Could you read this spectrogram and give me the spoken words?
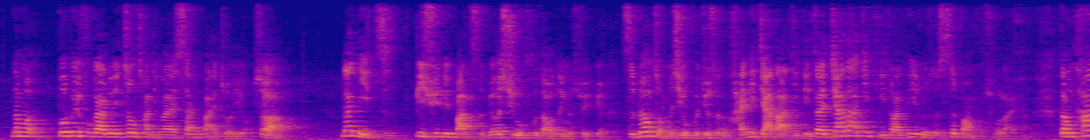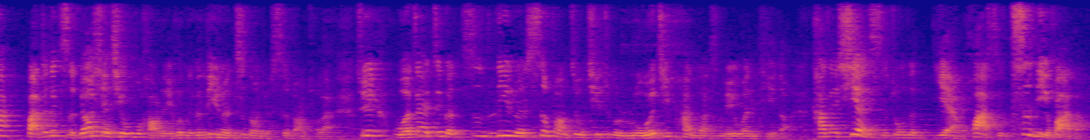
那么拨备覆盖率正常情况下三百左右，是吧？那你只必须得把指标修复到那个水平，指标怎么修复？就是还得加大计提，在加大计提端利润是释放不出来的。等他把这个指标先修复好了以后，那个利润自动就释放出来。所以我在这个自利润释放周期这个逻辑判断是没有问题的。它在现实中的演化是次第化的，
